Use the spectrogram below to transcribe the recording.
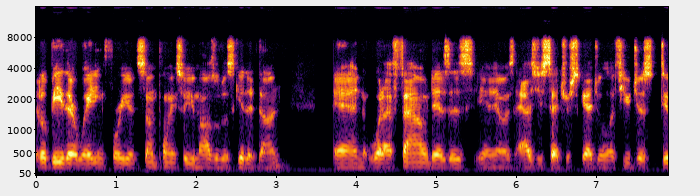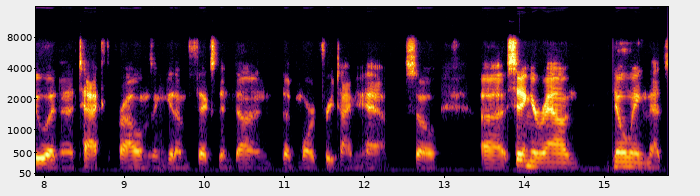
it'll be there waiting for you at some point so you might as well just get it done and what i found is is you know is as you set your schedule if you just do it and attack the problems and get them fixed and done the more free time you have so uh, sitting around knowing that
